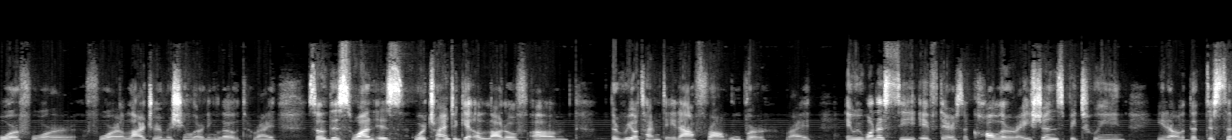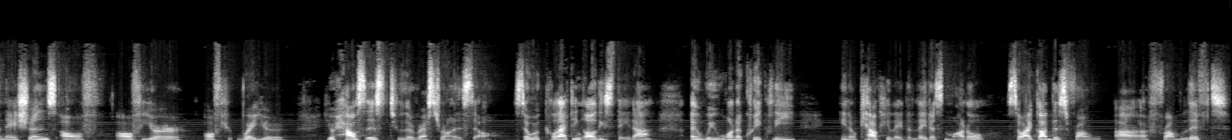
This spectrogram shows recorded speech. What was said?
or for for larger machine learning load, right? So this one is we're trying to get a lot of um, the real-time data from Uber, right? And we want to see if there's a correlations between you know the destinations of of your of where your your house is to the restaurant itself. So we're collecting all these data, and we want to quickly you know calculate the latest model. So I got this from uh, from Lyft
